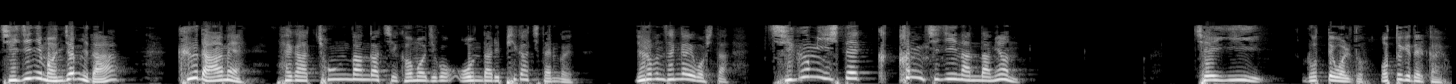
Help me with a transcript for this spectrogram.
지진이 먼저입니다. 그 다음에 해가 총단같이 검어지고 온 달이 피같이 되는 거예요. 여러분 생각해 봅시다. 지금 이 시대에 큰 지진이 난다면 제2 롯데월드 어떻게 될까요?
